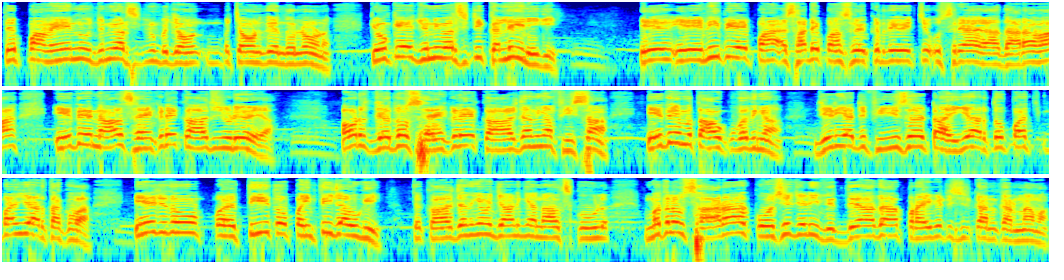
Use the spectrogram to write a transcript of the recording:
ਤੇ ਭਾਵੇਂ ਇਹਨੂੰ ਯੂਨੀਵਰਸਿਟੀ ਨੂੰ ਬਚਾਉਣ ਬਚਾਉਣ ਦੇ ਅੰਦੋਲਨ ਹੋਣ, ਕਿਉਂਕਿ ਇਹ ਯੂਨੀਵਰਸਿਟੀ ਕੱਲੀ ਨਹੀਂਗੀ ਇਹ ਇਹ ਨਹੀਂ ਵੀ ਇਹ 550 ਏਕੜ ਦੇ ਵਿੱਚ ਉਸਰਿਆ ਹੋਇਆ ਅਦਾਰਾ ਵਾ, ਇਹਦੇ ਨਾਲ ਸੈਂਕੜੇ ਕਾਲਜ ਜੁੜੇ ਹੋਏ ਆ। ਔਰ ਜਦੋਂ ਸੈਂਕੜੇ ਕਾਲਜਾਂ ਦੀਆਂ ਫੀਸਾਂ ਇਹਦੇ ਮੁਤਾਬਕ ਵਧੀਆਂ ਜਿਹੜੀ ਅੱਜ ਫੀਸ 2500 ਤੋਂ 5000 ਤੱਕ ਵਾ ਇਹ ਜਦੋਂ ਅ, 30 ਤੋਂ 35 ਜਾਊਗੀ ਤੇ ਕਾਲਜਾਂ ਦੀਆਂ ਵੀ ਜਾਣਗੀਆਂ ਨਾਲ ਸਕੂਲ ਮਤਲਬ ਸਾਰਾ ਕੁਝ ਜਿਹੜੀ ਵਿੱਦਿਆ ਦਾ ਪ੍ਰਾਈਵੇਟੀਕਰਨ ਕਰਨਾ ਵਾ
